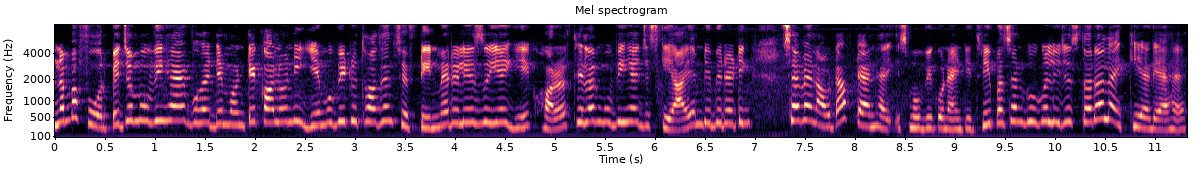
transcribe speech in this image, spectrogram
नंबर फोर पे जो मूवी है, वो है डिमोन्टे कॉलोनी ये मूवी 2015 में रिलीज़ हुई है। ये एक हॉरर थ्रिलर मूवी है, जिसकी I rating seven out of ten है। इस मूवी को नाइन्टी परसेंट गूगल यूज़र्स द्वारा लाइक किया गया है।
